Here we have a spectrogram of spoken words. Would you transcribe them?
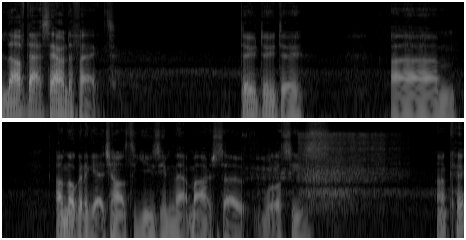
Love that sound effect. Do, do, do. Um, I'm not going to get a chance to use him that much, so what's his... Okay.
